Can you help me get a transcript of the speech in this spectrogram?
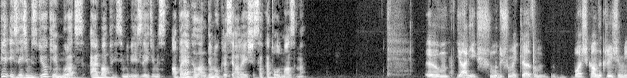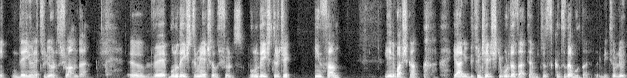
bir izleyicimiz diyor ki Murat Erbap isimli bir izleyicimiz adaya kalan demokrasi arayışı sakat olmaz mı? Yani şunu düşünmek lazım. Başkanlık rejimi de yönetiliyoruz şu anda. Ve bunu değiştirmeye çalışıyoruz. Bunu değiştirecek insan yeni başkan. yani bütün çelişki burada zaten. Bütün sıkıntı da burada. Bir türlü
